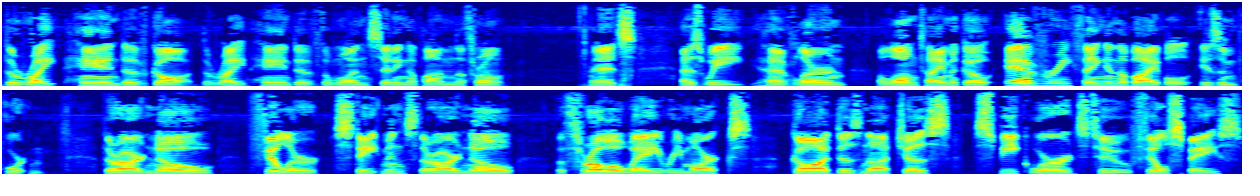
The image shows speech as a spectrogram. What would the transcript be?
the right hand of God, the right hand of the one sitting upon the throne. As, as we have learned a long time ago, everything in the Bible is important. There are no filler statements. There are no throwaway remarks. God does not just speak words to fill space.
